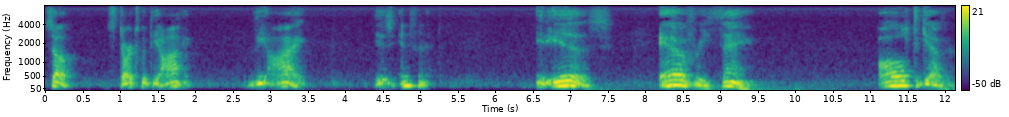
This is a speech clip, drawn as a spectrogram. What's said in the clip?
So, starts with the I. The I is infinite. It is everything all together.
